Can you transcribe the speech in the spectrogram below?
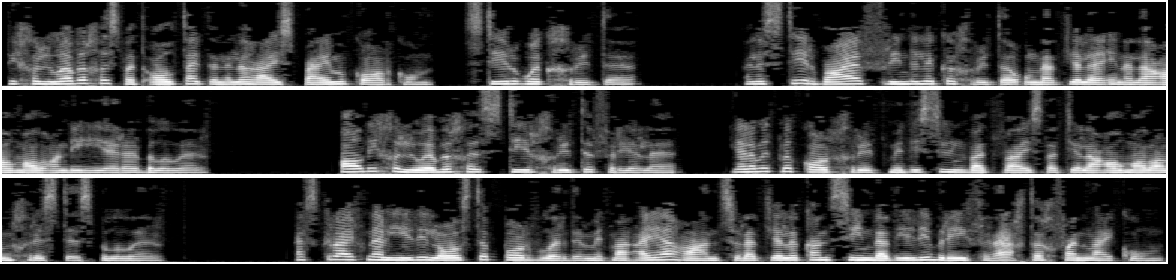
Die geloviges wat altijd in hulle huis bij mekaar kom, stuur ook groete. Hulle stuur baie vriendelijke groete omdat jullie in hulle allemaal aan die Heere beloor. Al die geloviges stuur groete vir julle. Jullie moet mekaar groet met die soen wat wijst dat jullie allemaal aan Christus beloort. Ik schrijf naar jullie laatste paar woorden met mijn eigen hand, zodat jullie kan zien dat jullie brief rechtig van mij komt.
